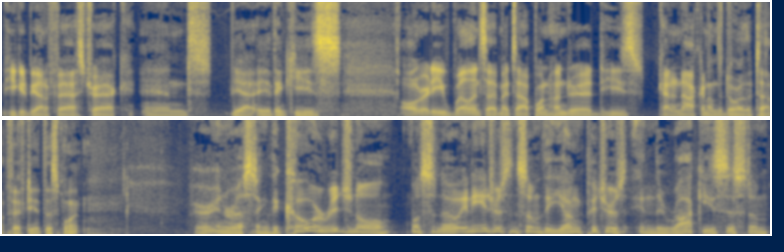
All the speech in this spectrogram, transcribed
he could be on a fast track. And yeah, I think he's already well inside my top 100. He's kind of knocking on the door of the top 50 at this point. Very interesting. The co-original wants to know any interest in some of the young pitchers in the Rockies system.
